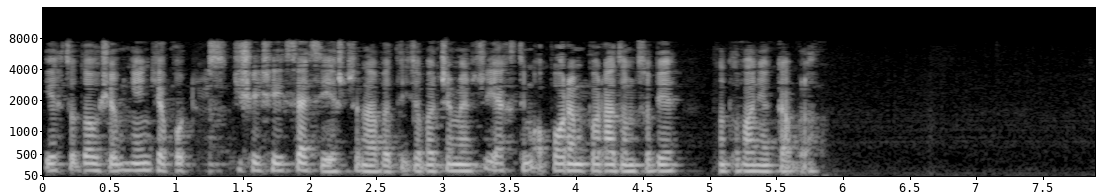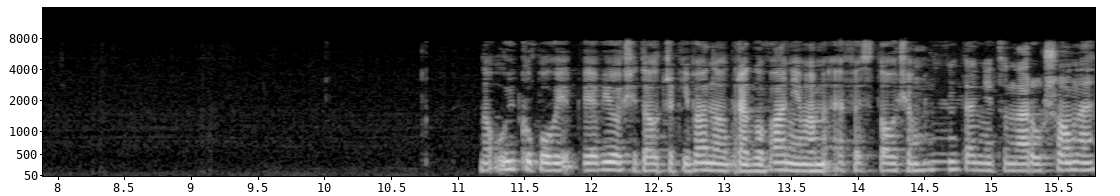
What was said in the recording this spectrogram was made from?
jest to do osiągnięcia podczas dzisiejszej sesji jeszcze nawet i zobaczymy, jak z tym oporem poradzą sobie notowania kabla. Na ujku pojawiło się to oczekiwane odragowanie. Mamy FS100 osiągnięte, nieco naruszone.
